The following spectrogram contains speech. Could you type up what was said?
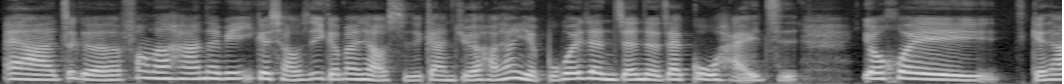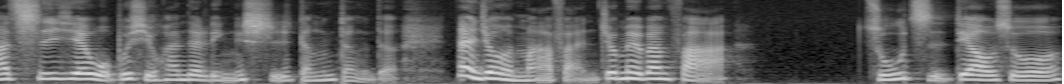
哎呀，这个放到他那边一个小时、一个半小时，感觉好像也不会认真的在顾孩子，又会给他吃一些我不喜欢的零食等等的，那你就很麻烦，就没有办法阻止掉说，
